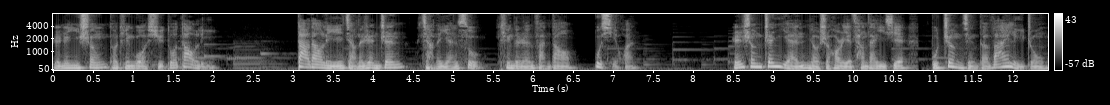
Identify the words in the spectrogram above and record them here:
人这一生都听过许多道理，大道理讲的认真，讲的严肃，听的人反倒不喜欢。人生真言有时候也藏在一些不正经的歪理中，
